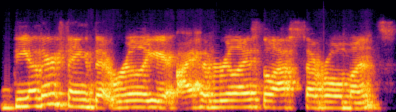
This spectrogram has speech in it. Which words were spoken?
the other thing that really I have realized the last several months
